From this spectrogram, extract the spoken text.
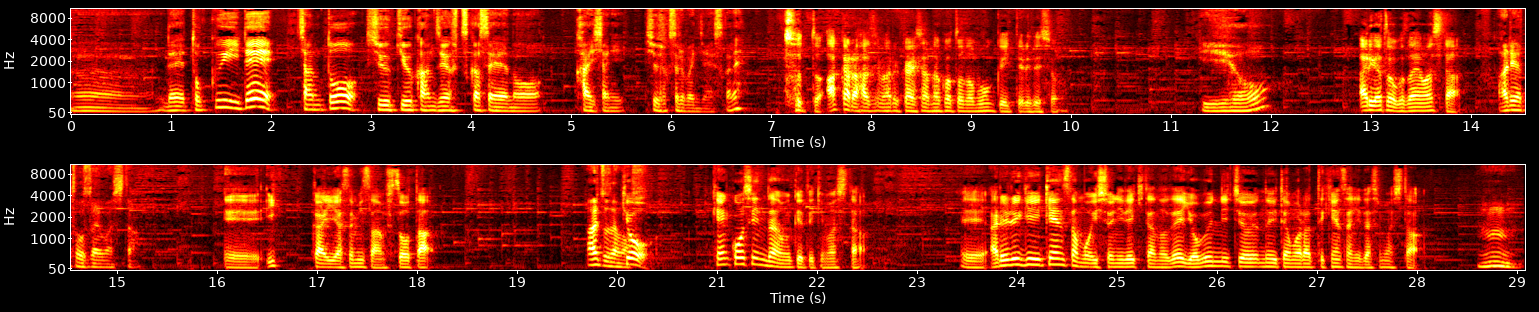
うん。で得意でちゃんと週休完全2日制の会社に就職すればいいんじゃないですかね。ちょっと「あ」から始まる会社のことの文句言ってるでしょ。いいよ。ありがとうございました。ありがとうございました。えー、一回休みさん不相たありがとうございます。今日健康診断を受けてきました、えーアレルギー検査も一緒にできたので余分に血を抜いてもらって検査に出しました、うん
